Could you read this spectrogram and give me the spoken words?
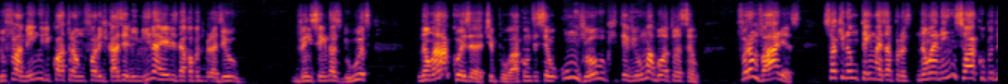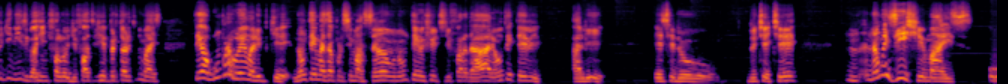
do Flamengo de 4 a 1 fora de casa, elimina eles da Copa do Brasil vencendo as duas. Não é uma coisa, tipo, aconteceu um jogo que teve uma boa atuação. Foram várias. Só que não tem mais a não é nem só a culpa do Diniz, igual a gente falou, de falta de repertório e tudo mais. Tem algum problema ali, porque não tem mais aproximação, não tem o chute de fora da área. Ontem teve ali esse do, do Tietê não existe mais o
